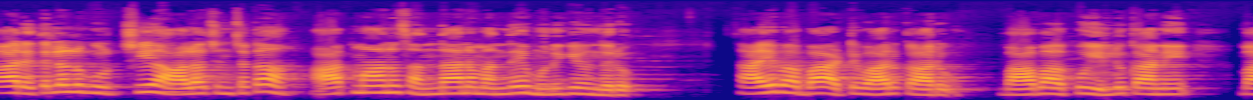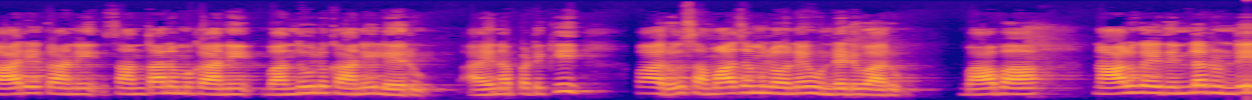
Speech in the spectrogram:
వారితరుల గూర్చి ఆలోచించక ఆత్మానుసంధానమందే మునిగి ఉందరు. సాయిబాబా అట్టివారు కారు. బాబాకు ఇల్లు కానీ భార్య కానీ సంతానము కానీ బంధువులు కానీ లేరు. అయినప్పటికీ వారు సమాజంలోనే ఉండేటివారు బాబా నాలుగైదిండ్ల నుండి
